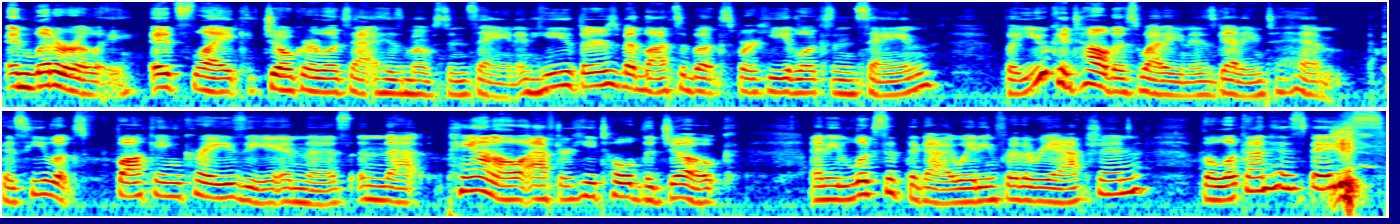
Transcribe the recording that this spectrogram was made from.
and literally it's like Joker looks at his most insane. And he there's been lots of books where he looks insane but you can tell this wedding is getting to him because he looks fucking crazy in this. In that panel after he told the joke and he looks at the guy waiting for the reaction the look on his face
